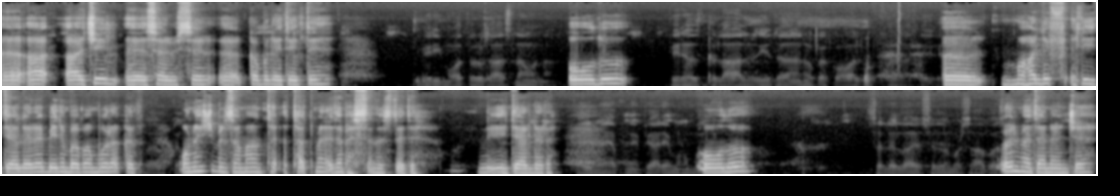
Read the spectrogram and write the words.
e, a- acil e, servise e, kabul edildi. Oğlu e, muhalif liderlere benim babamı bırakın. Onu hiçbir zaman ta- tatmin edemezsiniz dedi liderlere. Oğlu ölmeden önce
